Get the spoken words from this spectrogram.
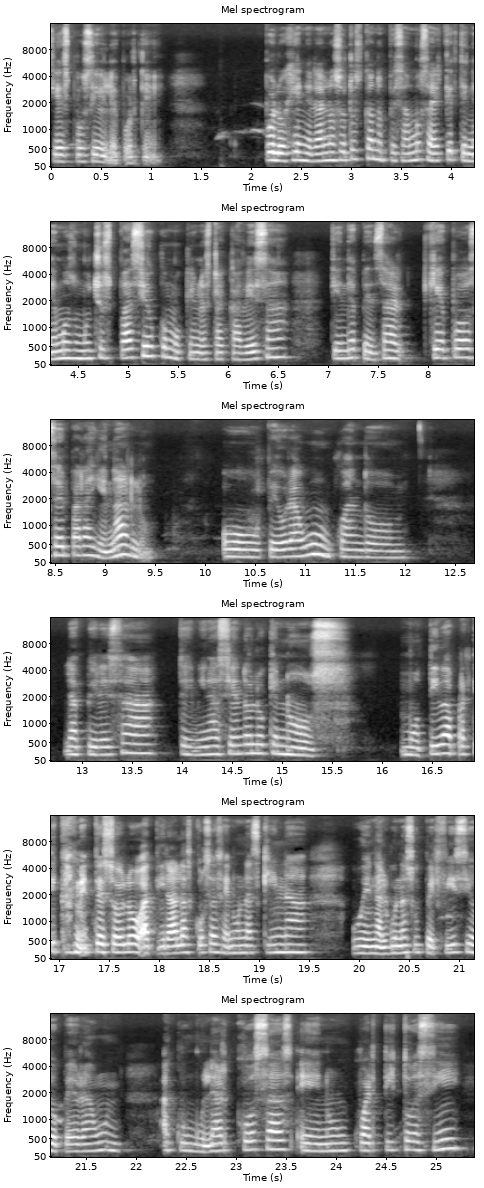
si es posible, porque por lo general nosotros cuando empezamos a ver que tenemos mucho espacio, como que nuestra cabeza tiende a pensar, ¿qué puedo hacer para llenarlo? O peor aún, cuando la pereza termina siendo lo que nos motiva prácticamente solo a tirar las cosas en una esquina o en alguna superficie o peor aún, acumular cosas en un cuartito así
